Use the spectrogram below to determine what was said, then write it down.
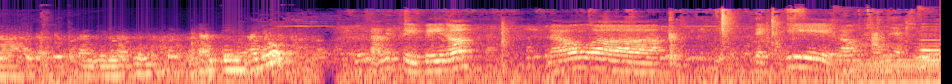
อาจารย์อินอายุอายุ34 ปีเนาะแล้วเด็กที่เราทำเนี่ยชื่อ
